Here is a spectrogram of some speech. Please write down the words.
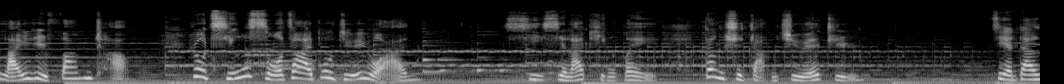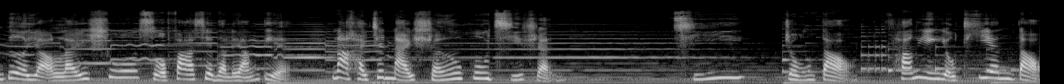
来日方长，若情所在不绝远，细细来品味，更是长觉知。简单扼要来说，所发现的两点，那还真乃神乎其神。其一，中道藏隐有天道，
